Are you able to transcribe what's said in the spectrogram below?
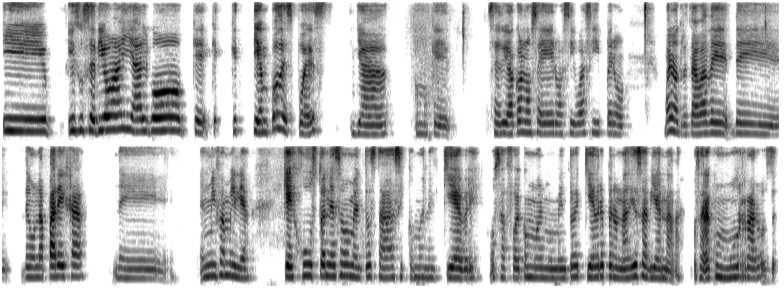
Y, y sucedió ahí algo que, que, que, tiempo después ya como que se dio a conocer o así o así, pero bueno, trataba de, de, de una pareja de, en mi familia que justo en ese momento estaba así como en el quiebre, o sea, fue como el momento de quiebre, pero nadie sabía nada, o sea, era como muy raro, se,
